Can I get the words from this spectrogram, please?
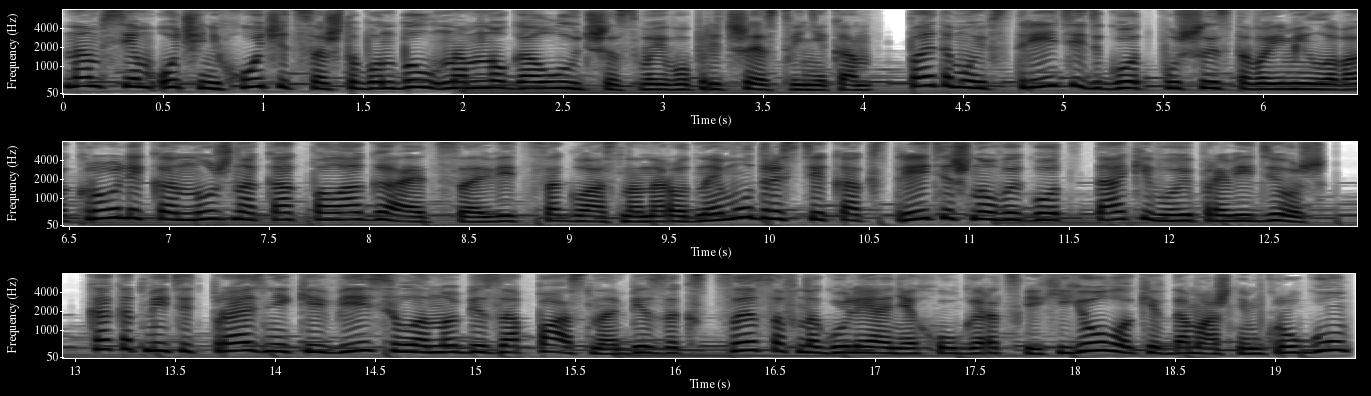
Нам всем очень хочется, чтобы он был намного лучше своего предшественника. Поэтому и встретить год пушистого и милого кролика нужно как полагается, ведь согласно народной мудрости, как встретишь Новый год, так его и проведешь. Как отметить праздники весело, но безопасно, без эксцессов на гуляниях у городских елок и в домашнем кругу,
